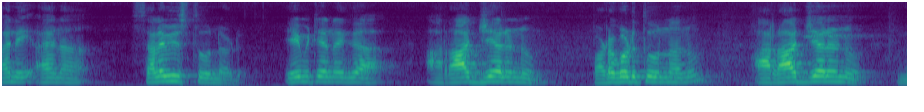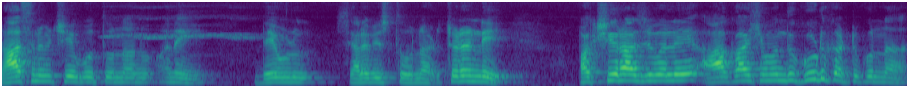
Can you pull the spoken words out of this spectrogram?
అని ఆయన సెలవిస్తూ ఉన్నాడు. ఏమిటనగా ఆ రాజ్యాలను పడగొడుతూ ఉన్నాను ఆ రాజ్యాలను నాశనం చేయబోతున్నాను అని దేవుడు సెలవిస్తూ ఉన్నాడు. చూడండి పక్షిరాజు వలె ఆకాశమందు గూడు కట్టుకున్న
